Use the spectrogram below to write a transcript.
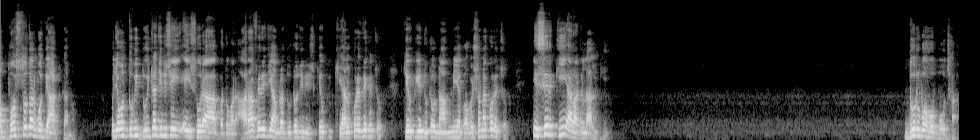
অভ্যস্ততার মধ্যে আটকানো। ওই যেমন তুমি দুইটা জিনিস এই এই সুরা বা তোমার আরাফের যে আমরা দুটো জিনিস কেউ কি খেয়াল করে দেখেছ? কেউ কি দুটো নাম নিয়ে গবেষণা করেছ? ইসের কি আর আগলাল কি? দুর্বহ বোঝা।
